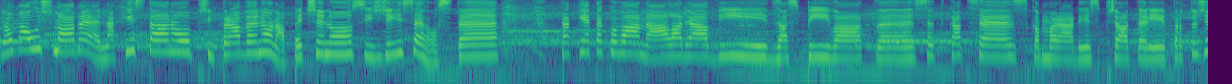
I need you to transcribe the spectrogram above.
Doma už máme nachystáno, připraveno, napečeno, sjíždějí se hosté, tak je taková nálada výjít, zaspívat, eh, setkat se s kamarády, s přáteli, protože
